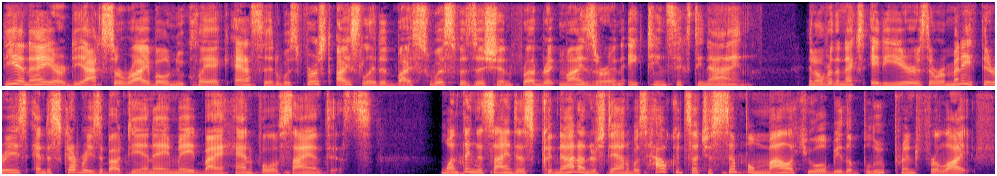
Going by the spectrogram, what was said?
DNA, or deoxyribonucleic acid, was first isolated by Swiss physician Frederick Miescher in 1869 and over the next 80 years, there were many theories and discoveries about DNA made by a handful of scientists. One thing that scientists could not understand was how could such a simple molecule be the blueprint for life?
